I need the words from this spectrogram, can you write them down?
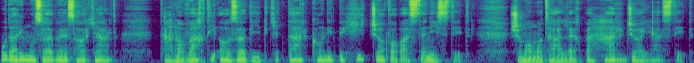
او در این مصاحبه اظهار کرد تنها وقتی آزادید که درک کنید به هیچ جا وابسته نیستید. شما متعلق به هر جایی هستید.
